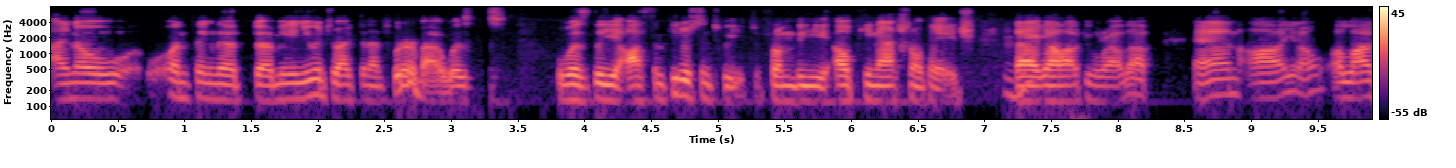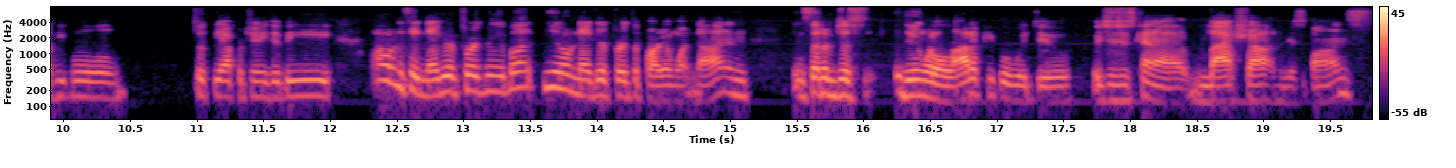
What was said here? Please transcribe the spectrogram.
I know one thing that uh, me and you interacted on Twitter about was was the Austin Petersen tweet from the LP National page mm-hmm. that got a lot of people riled up, and uh, you know, a lot of people took the opportunity to be I wouldn't say negative towards me, but you know, negative towards the party and whatnot, and instead of just doing what a lot of people would do, which is just kind of lash out in response,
